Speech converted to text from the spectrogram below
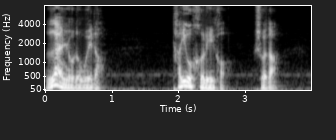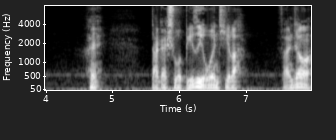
烂肉的味道。”他又喝了一口，说道：“嘿，大概是我鼻子有问题了，反正……”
